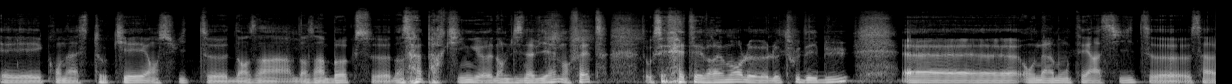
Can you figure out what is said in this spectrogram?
et qu'on a stocké ensuite dans un dans un box dans un parking dans le 19e en fait. Donc c'était vraiment le, tout début. On a monté un site. ça,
